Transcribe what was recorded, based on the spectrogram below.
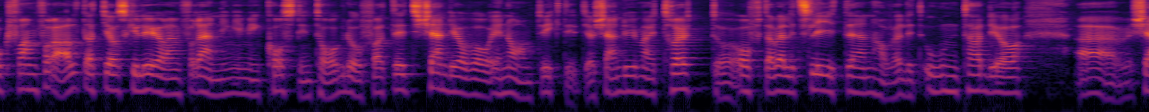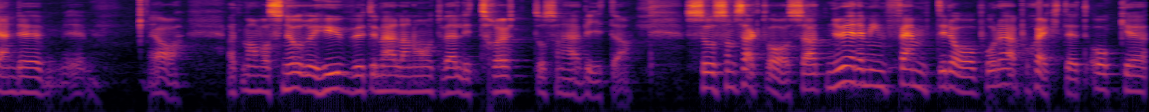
Och framförallt att jag skulle göra en förändring i min kostintag då. För att det kände jag var enormt viktigt. Jag kände ju mig trött och ofta väldigt sliten. Har väldigt ont hade jag. Uh, kände... Uh, ja, att man var snurrig i huvudet emellanåt. Väldigt trött och sådana här bitar. Så som sagt var, så att nu är det min femte dag på det här projektet och uh,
